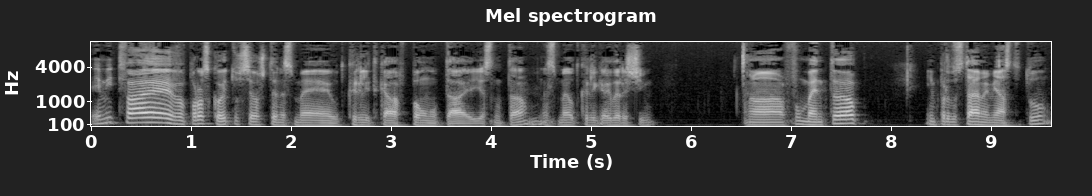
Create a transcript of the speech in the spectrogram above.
Еми, това е въпрос, който все още не сме открили така в пълнота и яснота. Не сме открили как да решим. А, в момента им предоставяме мястото,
